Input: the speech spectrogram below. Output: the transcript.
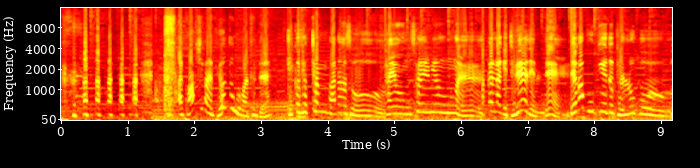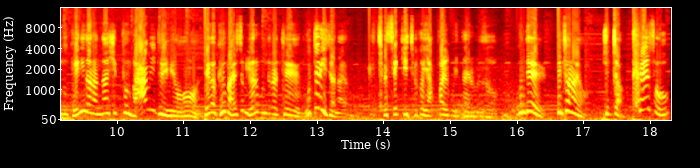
아, 과학 시간에 배웠던 것 같은데 기껏 협찬 받아서 사용 설명을 맛깔나게 드려야 되는데 내가 보기에도 별로고 괜히 달았나 싶은 마음이 들면 내가 그 말씀을 여러분들한테 못 드리잖아요 저 새끼 저거 약 팔고 있다 이러면서 근데 괜찮아요 진짜 최소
